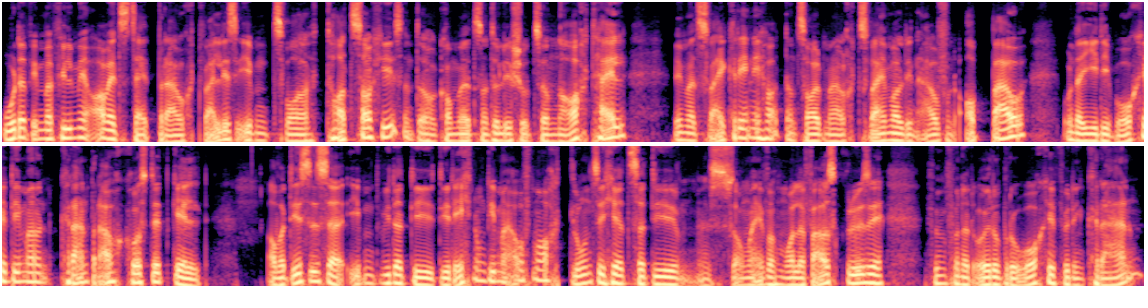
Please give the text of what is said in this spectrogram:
oder wenn man viel mehr Arbeitszeit braucht, weil es eben zwar Tatsache ist, und da kommen wir jetzt natürlich schon zum Nachteil, wenn man zwei Kräne hat, dann zahlt man auch zweimal den Auf- und Abbau und auch jede Woche, die man Kran braucht, kostet Geld. Aber das ist ja eben wieder die, die Rechnung, die man aufmacht. Lohnt sich jetzt die, sagen wir einfach mal eine Faustgröße, 500 Euro pro Woche für den Kran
